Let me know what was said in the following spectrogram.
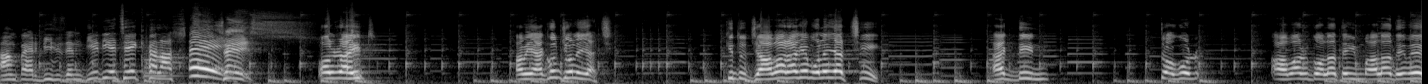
আম্পায়ার ডিসিশন দিয়ে দিয়েছে খেলা শেষ। শেষ। অলরাইট আমি এখন চলে যাচ্ছি। কিন্তু যাওয়ার আগে বলে যাচ্ছি একদিন টগর আমার গলাতেই মালা দেবে।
